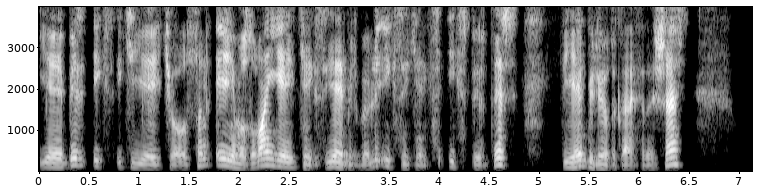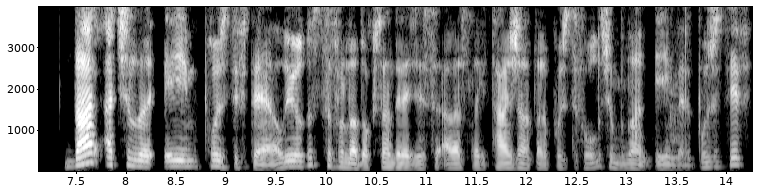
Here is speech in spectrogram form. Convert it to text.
y1, x2, y2 olsun. Eğim o zaman y2 eksi y1 bölü x2 eksi x1'dir diyebiliyorduk arkadaşlar. Dar açılı eğim pozitif değer alıyordu. 0 ile 90 derecesi arasındaki tanjantları pozitif olduğu için bunların eğimleri pozitif.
